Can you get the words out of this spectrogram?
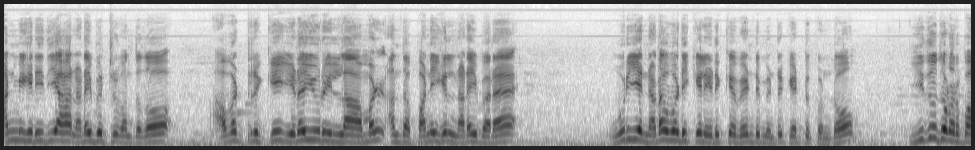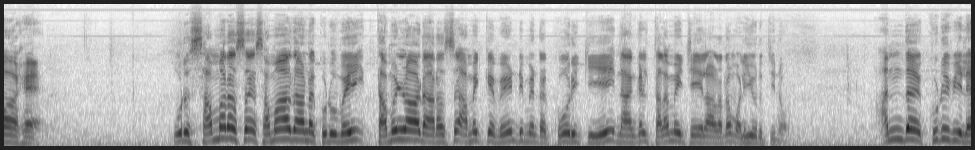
ஆன்மீக ரீதியாக நடைபெற்று வந்ததோ அவற்றுக்கு இடையூறு இல்லாமல் அந்த பணிகள் நடைபெற உரிய நடவடிக்கைகள் எடுக்க வேண்டும் என்று கேட்டுக்கொண்டோம். இது தொடர்பாக ஒரு சமரச சமாதான குழுவை தமிழ்நாடு அரசு அமைக்க வேண்டும் என்ற கோரிக்கையை நாங்கள் தலைமைச் செயலாளரிடம் வலியுறுத்தினோம். அந்த குழுவில்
